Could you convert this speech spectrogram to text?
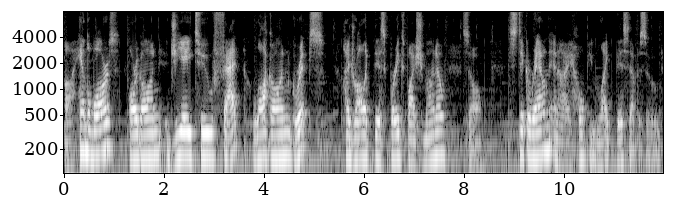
uh, handlebars, Ergon GA2 fat lock-on grips, hydraulic disc brakes by Shimano. So stick around and I hope you like this episode.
